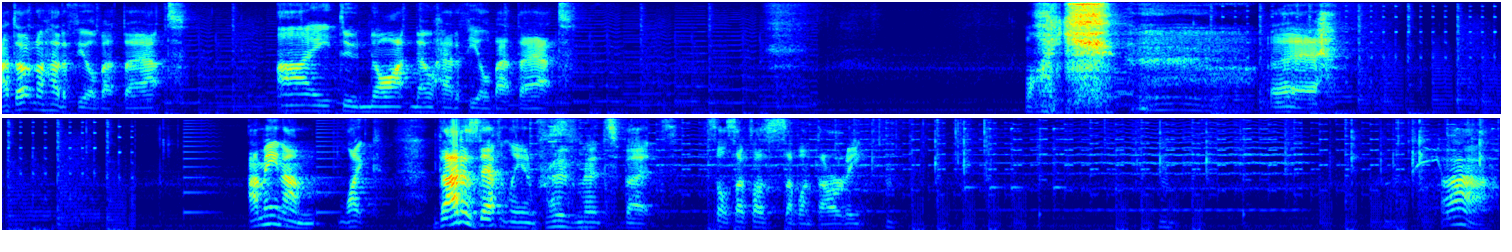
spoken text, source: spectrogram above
I don't know how to feel about that. I do not know how to feel about that. Like... uh, I mean, I'm, like... That is definitely improvement, but still so close to sub 130. ah.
